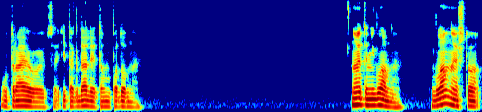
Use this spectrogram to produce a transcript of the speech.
утраиваются и так далее и тому подобное. Но это не главное. Главное, что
